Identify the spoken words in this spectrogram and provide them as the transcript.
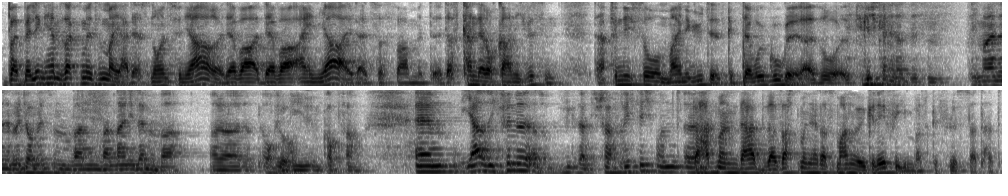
bei Bellingham sagt man jetzt immer, ja, der ist 19 Jahre. Der war, der war ein Jahr alt, als das war mit, das kann der doch gar nicht wissen. Da finde ich so, meine Güte, es gibt ja wohl Google. Also, es Natürlich gibt, kann er das wissen. Ich meine, der wird auch wissen, wann, wann 9-11 war. Oder das auch So. irgendwie im Kopf haben. Ähm, ja, also ich finde, also wie gesagt, ich schaffe richtig und. Ähm, da hat man, da, da sagt man ja, dass Manuel Gräfe ihm was geflüstert hat.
